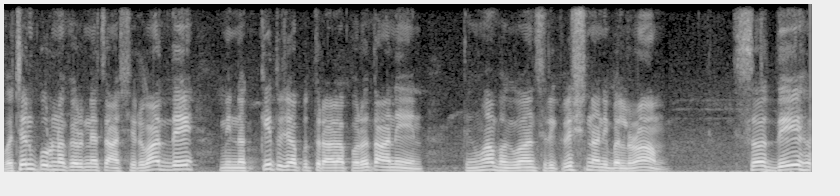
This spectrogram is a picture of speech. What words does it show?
वचन पूर्ण करण्याचा आशीर्वाद दे. मी नक्की तुझ्या पुत्राला परत आणेन. तेव्हा भगवान श्रीकृष्ण आणि बलराम सदेह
